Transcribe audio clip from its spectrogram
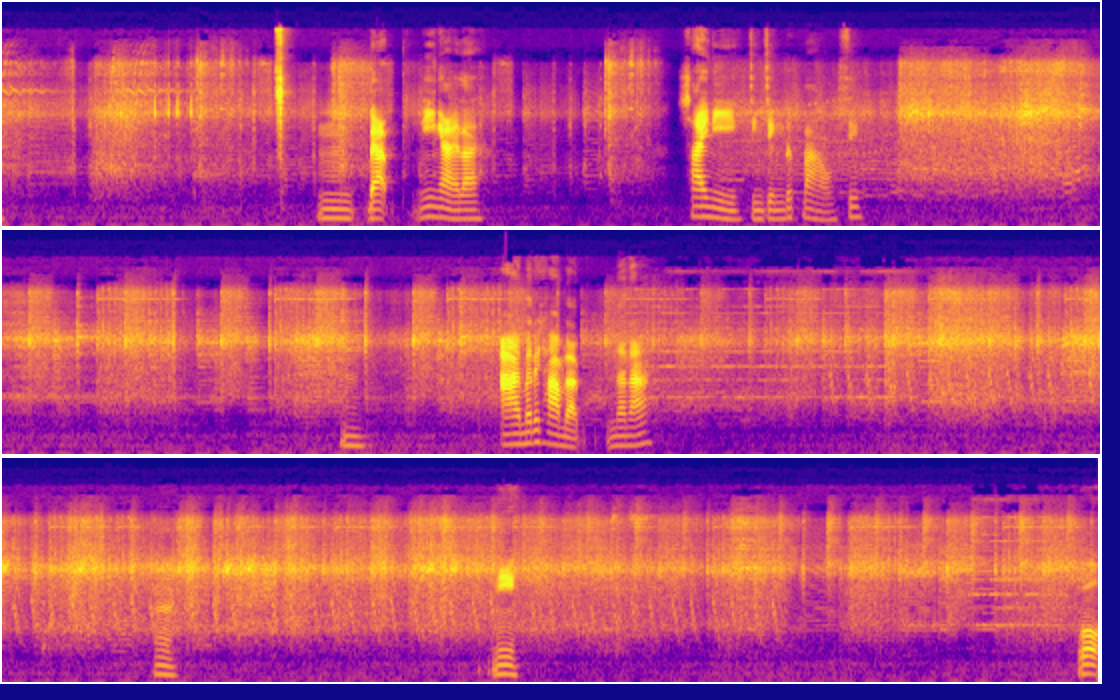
อืม แบบนี่ไงล่ะ ใช่นี่จริง ๆ หรือเปล่าสิอืมอายไม่ได้ทำแบบนั้นนะ นี่ โว้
